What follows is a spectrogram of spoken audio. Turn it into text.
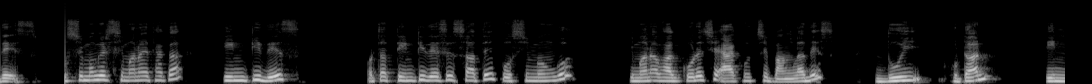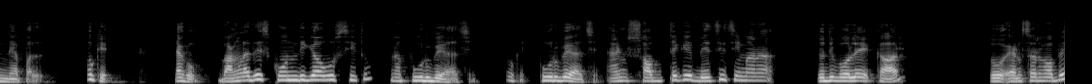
দেশ। পশ্চিমবঙ্গের সীমানায় থাকা তিনটি দেশ, অর্থাৎ তিনটি দেশের সাথে পশ্চিমবঙ্গ সীমানা ভাগ করেছে। এক হচ্ছে বাংলাদেশ, দুই ভুটান, তিন নেপাল। ওকে দেখো, বাংলাদেশ কোন দিকে অবস্থিত? না, পূর্বে আছে। ওকে পূর্বে আছে। অ্যান্ড সব থেকে বেশি সীমানা যদি বলে কার? তো অ্যান্সার হবে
